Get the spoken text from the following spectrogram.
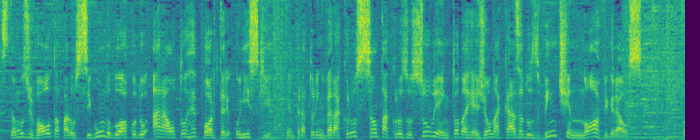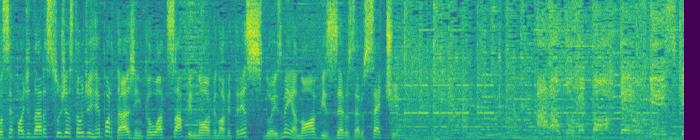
Estamos de volta para o segundo bloco do Arauto Repórter Unisque. Temperatura em Veracruz, Santa Cruz do Sul e em toda a região na casa dos 29 graus. Você pode dar sugestão de reportagem pelo WhatsApp 993 269 007. Arauto Repórter Unisque.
